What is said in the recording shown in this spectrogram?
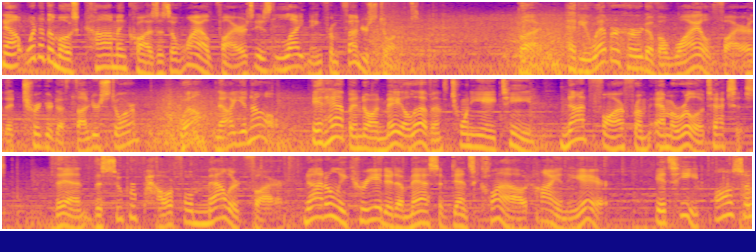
Now, one of the most common causes of wildfires is lightning from thunderstorms. But have you ever heard of a wildfire that triggered a thunderstorm? Well, now you know. It happened on May 11, 2018, not far from Amarillo, Texas. Then, the super powerful Mallard fire not only created a massive dense cloud high in the air, its heat also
